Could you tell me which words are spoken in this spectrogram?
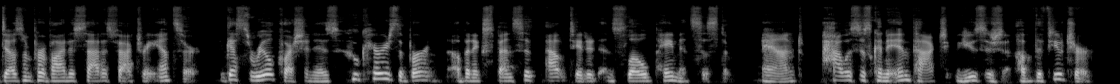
doesn't provide a satisfactory answer. I guess the real question is who carries the burden of an expensive, outdated, and slow payment system? And how is this going to impact users of the future?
